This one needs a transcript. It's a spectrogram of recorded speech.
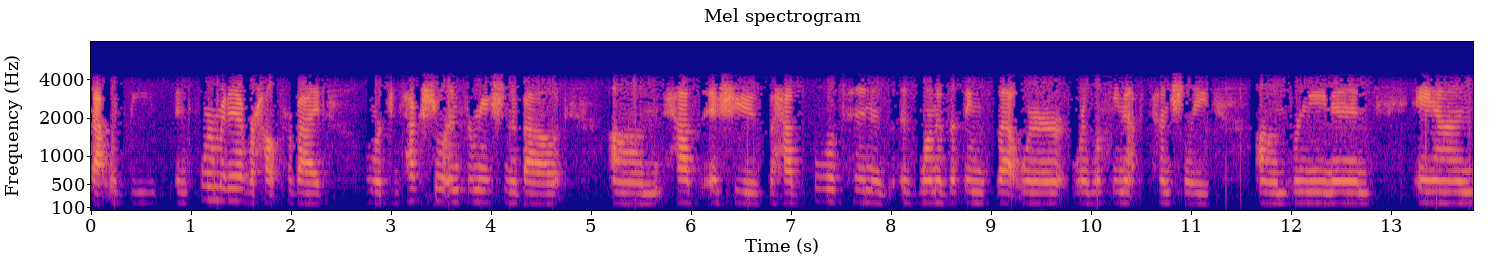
that would be informative or help provide more contextual information about um, HABS issues. The HABS bulletin is, is one of the things that we're, we're looking at potentially um, bringing in, and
